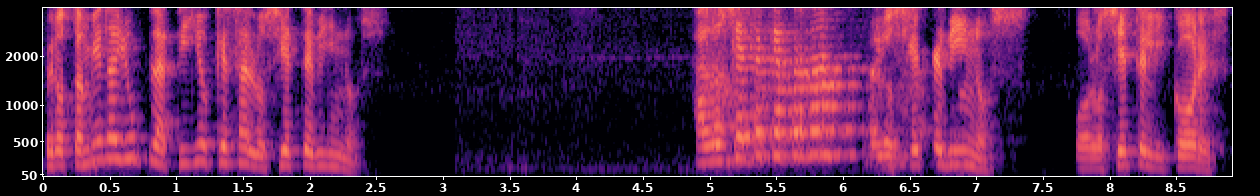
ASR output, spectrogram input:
Pero también hay un platillo que es a los siete vinos. ¿A los siete qué, perdón? A los siete vinos o los siete licores.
